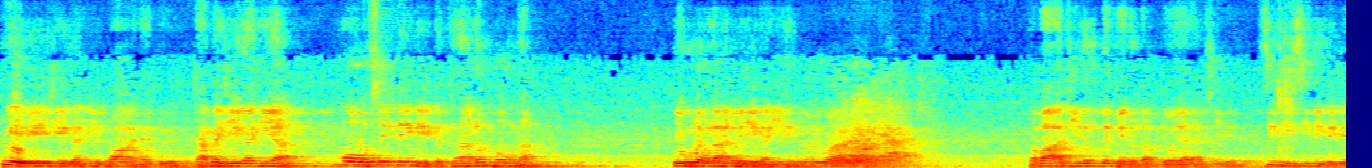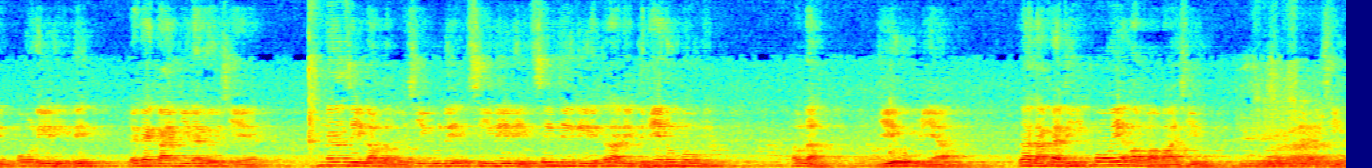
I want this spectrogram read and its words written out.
တွေ့ပြီးရေကန်ကြီးဘွားနေတယ်တွေ့ဒါပေမဲ့ရေကန်ကြီးကမော်စိမ့်စိမ့်တွေတကံလုံးဖုံးလာတွေ့ဦးတယ်မလားအဲ့လိုရေကန်ကြီးတွေဘဘအကြီးဆုံးတစ်ပင်လို့တော့ပြောရတာရှိတယ်စီစီစီစီလေးတွေပေါ်လေးတွေလေလက်နဲ့ကိုင်းကြည့်လိုက်လို့ရှိရင်နှမ်းစိလောက်တော့မရှိဘူးလေအစီလေးတွေစိမ့်စိမ့်လေးတွေအဲ့ဒါတွေတစ်ပြင်းလုံးပုံနေဟုတ်လားရေးကိုမြင်ရ ဒါဒါမဲ့ဒီမော်ရဲ့အောက်မှာဘာရှိလဲရှိတယ်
